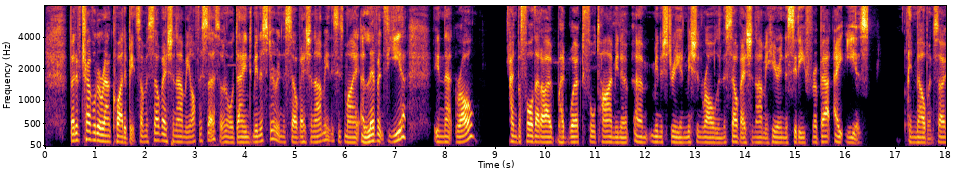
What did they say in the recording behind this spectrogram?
but have travelled around quite a bit. So I'm a Salvation Army officer, so an ordained minister in the Salvation Army. This is my 11th year in that role. And before that, I had worked full time in a, a ministry and mission role in the Salvation Army here in the city for about eight years in Melbourne. So,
